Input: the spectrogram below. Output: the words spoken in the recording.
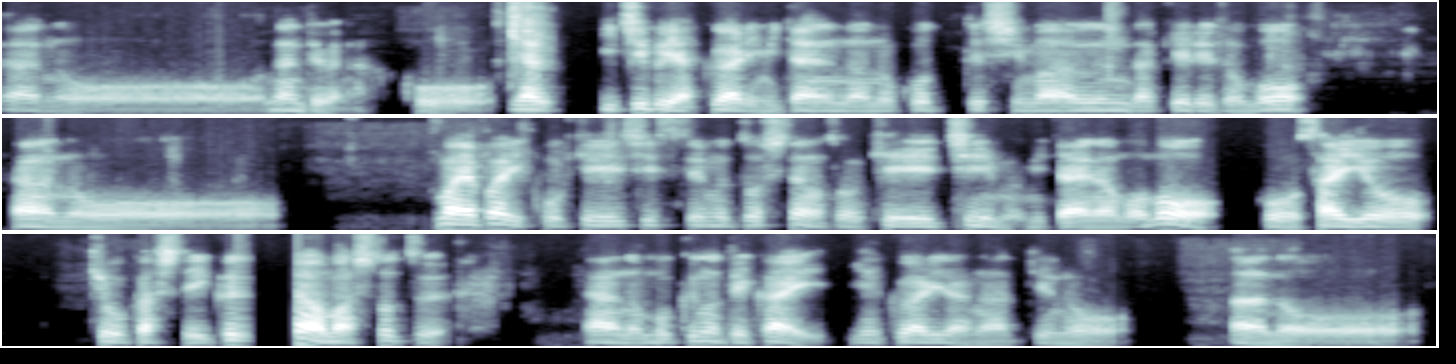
あのなんていうかな、こう、や一部役割みたいなのは残ってしまうんだけれども、あのまあやっぱりこう経営システムとしてのその経営チームみたいなものをこう採用、強化していく。は、まあ一つ、あの、僕のでかい役割だなっていうのを、あのー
